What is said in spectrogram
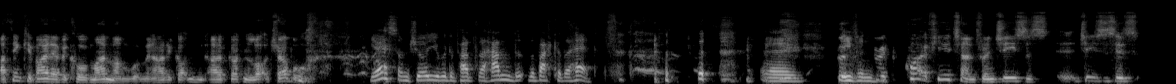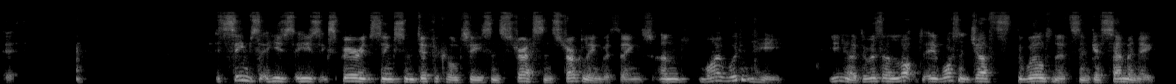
I think if I'd ever called my mum woman, I'd have gotten I'd have gotten a lot of trouble. yes i'm sure you would have had the hand at the back of the head um, But Even- quite a few times when Jesus Jesus is it seems that he's he's experiencing some difficulties and stress and struggling with things and why wouldn't he you know there was a lot it wasn't just the wilderness and gethsemane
